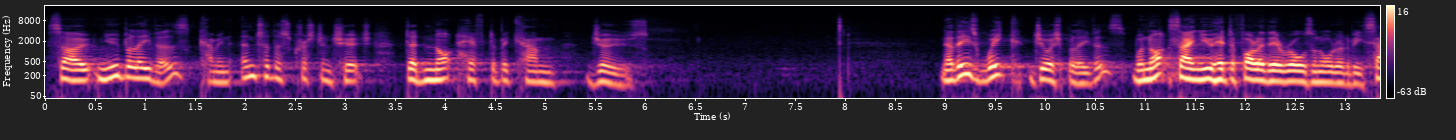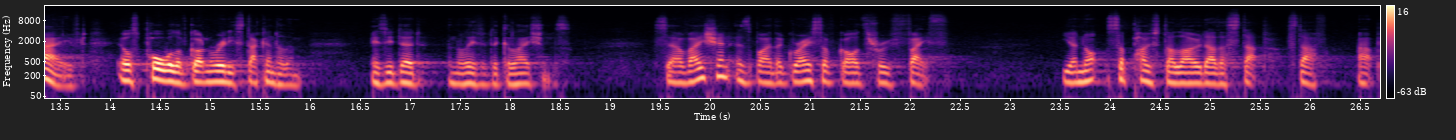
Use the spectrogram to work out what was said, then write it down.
So, new believers coming into this Christian church did not have to become Jews. Now, these weak Jewish believers were not saying you had to follow their rules in order to be saved, else Paul will have gotten really stuck into them, as he did in the letter to Galatians. Salvation is by the grace of God through faith. You're not supposed to load other stuff, stuff up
